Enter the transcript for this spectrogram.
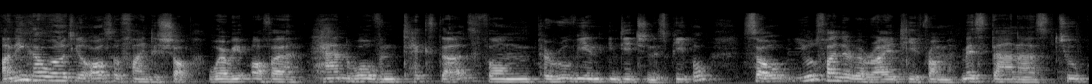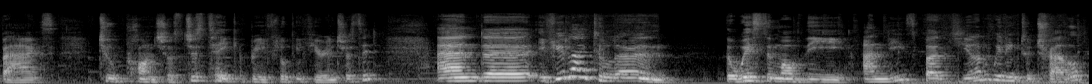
On Inca World you'll also find a shop where we offer hand-woven textiles from Peruvian indigenous people. So you'll find a variety from mestanas to bags to ponchos. Just take a brief look if you're interested. And uh, if you'd like to learn the wisdom of the Andes, but you're not willing to travel,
